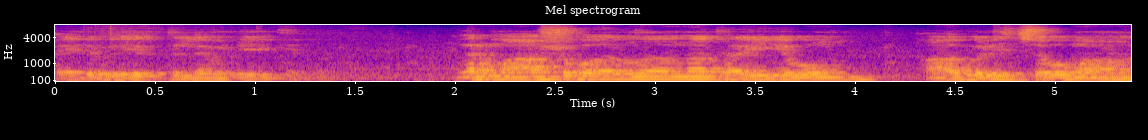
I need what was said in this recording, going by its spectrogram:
അതിന്റെ വിലയിരുത്തലിന് വേണ്ടിയിരിക്കുന്നു. അങ്ങനെ മാഷ് പകർന്നു തന്ന ധൈര്യവും ആ വെളിച്ചവുമാണ്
